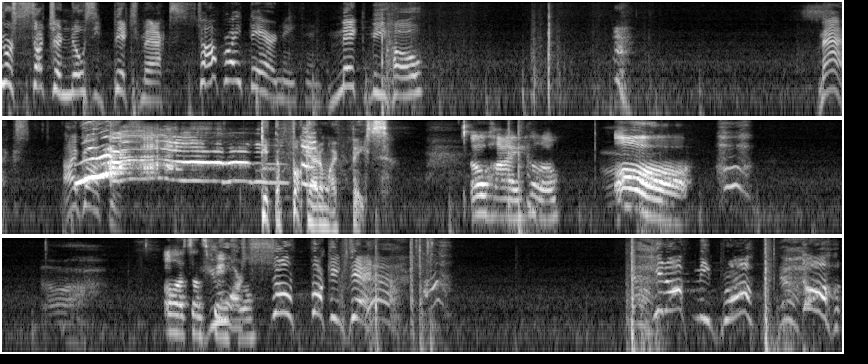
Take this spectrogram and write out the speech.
You're such a nosy bitch, Max. Stop right there, Nathan. Make me, ho. Max, I got this. Get the fuck out of my face. Oh, hi. Hello. Oh. Oh, that sounds You are painful. so fucking dead. Get off me, bro. Oh.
